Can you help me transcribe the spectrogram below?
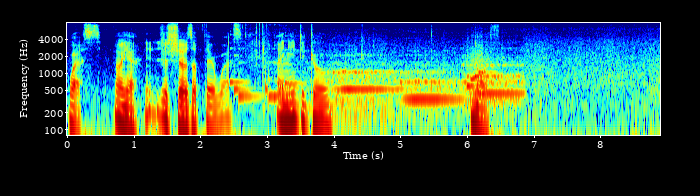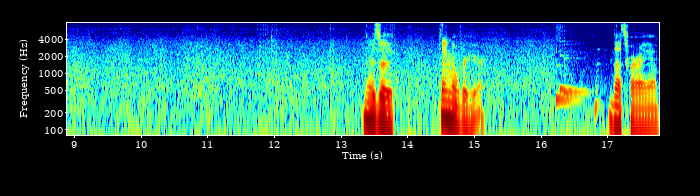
west. Oh yeah, it just shows up there west. I need to go north. There's a thing over here. That's where I am.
